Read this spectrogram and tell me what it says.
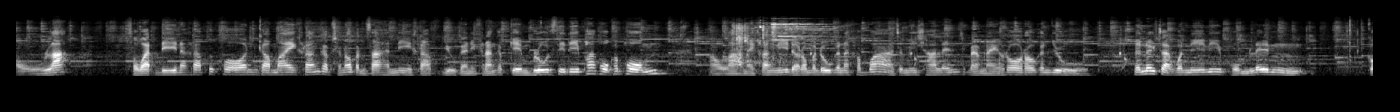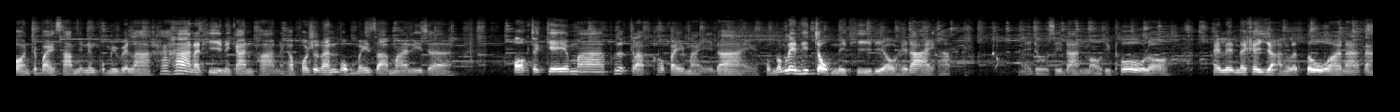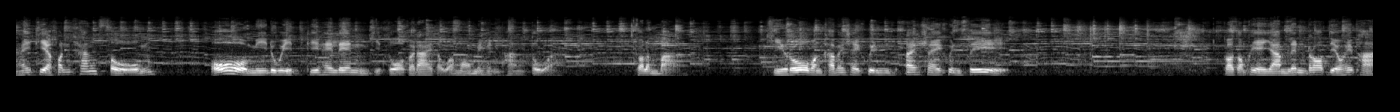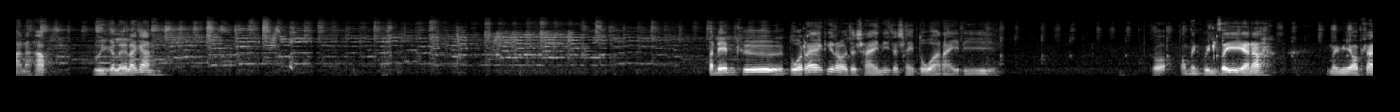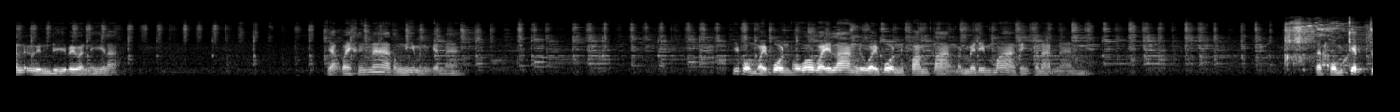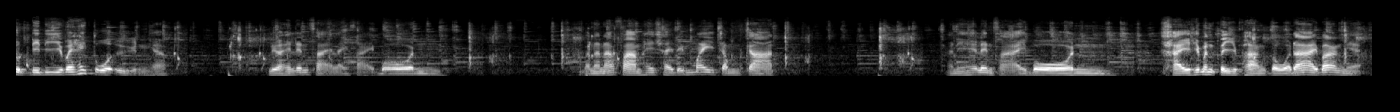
เอาละสวัสดีนะครับทุกคนกลับมาอีกครั้งกับช anel ปันซ่าฮันนี่ครับ อยู่กันอีกครั้งกับเกม Blue CD ภาค 6 ครับผม เอาล่ะในครั้งนี้เดี๋ยวเรามาดูกันนะครับว่าจะมีชาเลนจ์แบบไหนรอเรากันอยู่ และเนื่องจากวันนี้นี่ผมเล่นก่อนจะบ่ายสามนิดนึงผมมีเวลาแค่5นาทีในการผ่านนะครับ เพราะฉะนั้นผมไม่สามารถที่จะออกจากเกมมาเพื่อกลับเข้าไปใหม่ได้ ผมต้องเล่นให้จบในทีเดียวให้ได้ครับไหนดูซิด่าน multiple เหรอ ให้เล่นได้แค่อย่างละตัวนะ แต่ให้เทียร์ค่อนข้างสูง โอ้ มีดูอิดที่ให้เล่นกี่ตัวก็ได้ แต่ว่ามองไม่เห็นพังตัว ก็ลำบากฮีโร่บังคับให้ใช้ควินให้ใช้ควินซี่ ก็ต้องพยายามเล่นรอบเดียวให้ผ่านนะครับลุยกันเลยแล้วกัน ประเด็นคือตัวแรกที่เราจะใช้นี่จะใช้ตัวอะไรดี ก็ต้องเป็นควินซี่นะ ไม่มีออปชันอื่นดีไปกว่านี้ละอยากไว้ข้างหน้าตรงนี้เหมือนกันนะ ที่ผมไว้บนเพราะว่าไว้ล่างหรือไว้บนความต่างมันไม่ได้มากถึงขนาดนั้น แต่ผมเก็บจุดดีๆ ไว้ให้ตัวอื่นครับเรือให้เล่นสายอะไรสายบนบานาน่าฟาร์มให้ใช้ได้ไม่จำกัด อันนี้ให้เล่นสายบน ใครที่มันตีพางตัวได้บ้างเนี่ย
